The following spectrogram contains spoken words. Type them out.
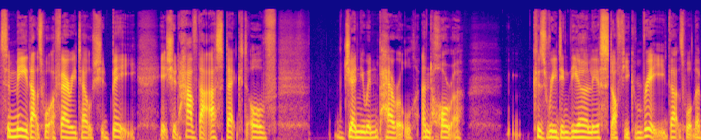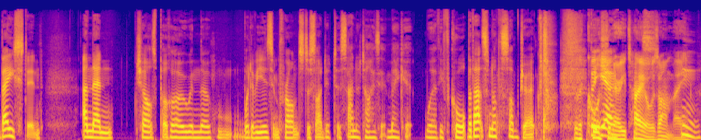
to me, that's what a fairy tale should be. It should have that aspect of genuine peril and horror. Because reading the earliest stuff you can read, that's what they're based in. And then Charles Perrault in the whatever he is in France decided to sanitize it and make it worthy for court. But that's another subject. Well, the But yeah, cautionary it's- tales, aren't they? Mm.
